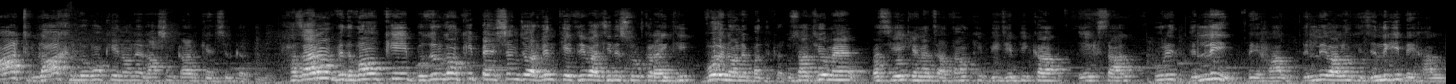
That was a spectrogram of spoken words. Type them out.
आठ लाख लोगों के इन्होंने राशन कार्ड कैंसिल कर दिए। हज़ारों विधवाओं की, बुज़ुर्गों की पेंशन जो अरविंद केजरीवाल जी ने शुरू कराई थी, वो इन्होंने बंद कर तो साथियों, मैं बस यही कहना चाहता हूँ कि बीजेपी का एक साल, पूरी दिल्ली बेहाल, दिल्ली वालों की ज़िंदगी बेहाल,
